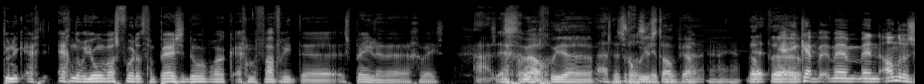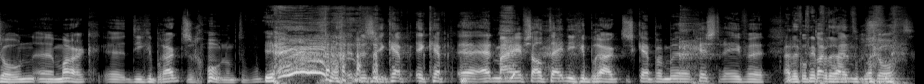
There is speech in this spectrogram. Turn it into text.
toen ik echt, echt nog jong was, voordat Van Persie doorbrak, echt mijn favoriete eh, speler eh, geweest. Ah, dat echt is wel een goede, is een goede stap. Ja. ja, ja. Dat, Ja, eh, ik heb mijn, mijn andere zoon, eh, Mark, eh, die gebruikte ze gewoon om te voetballen. dus ik heb, ik heb eh, en- maar hij heeft ze altijd niet gebruikt. Dus ik heb hem gisteren even contact met hem gezocht.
